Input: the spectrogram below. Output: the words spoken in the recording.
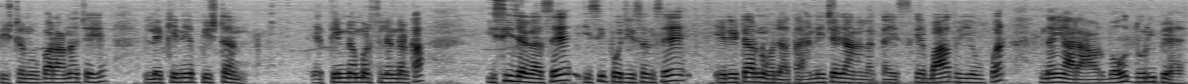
पिस्टन ऊपर आना चाहिए। लेकिन ये पिस्टन, ये तीन नंबर सिलेंडर का, इसी जगह से, इसी पोजीशन से ये रिटर्न हो जाता है, नीचे जाने लगता है। इसके बाद ये ऊपर नहीं आ रहा और बहुत दूरी पे है।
